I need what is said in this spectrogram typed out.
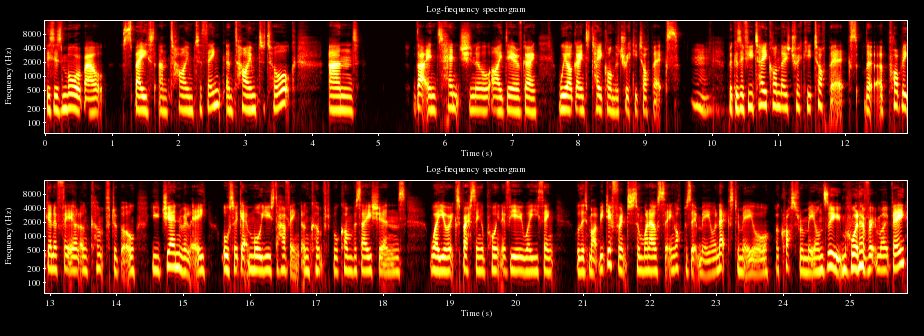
This is more about space and time to think and time to talk and that intentional idea of going, we are going to take on the tricky topics Mm. Because if you take on those tricky topics that are probably going to feel uncomfortable, you generally also get more used to having uncomfortable conversations where you're expressing a point of view where you think, well, this might be different to someone else sitting opposite me or next to me or across from me on Zoom or whatever it might be.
